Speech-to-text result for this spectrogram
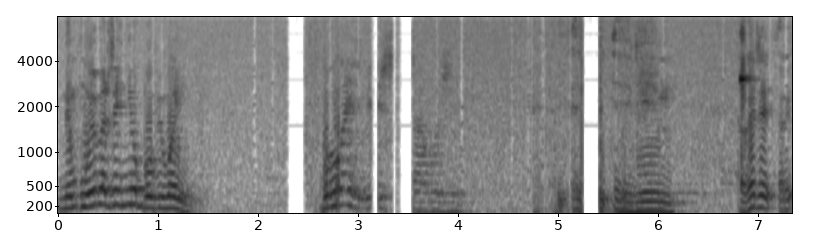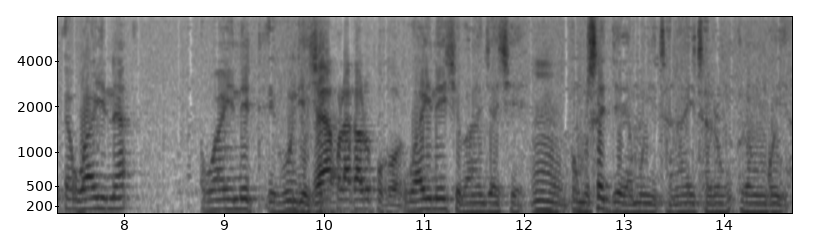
mwebaze nnyo bobi wine bobi wine yesabuze erimu kakati eh, wayina wayina egundi wayina ekibanja kye Mm. omusajja yamuyita nayita Long- longoya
